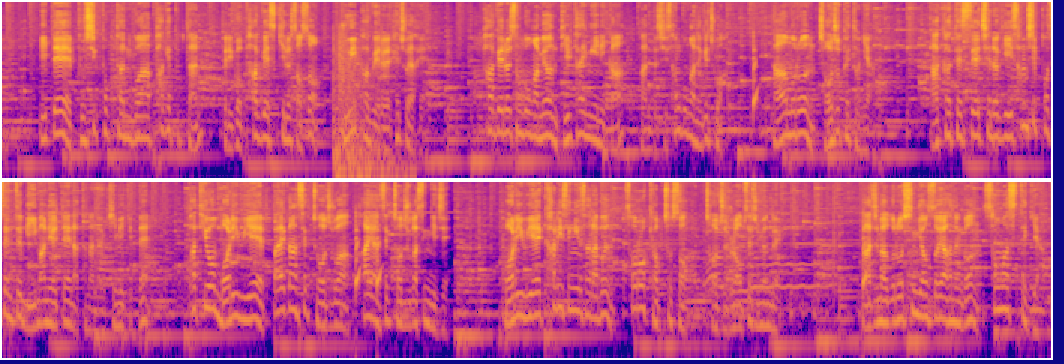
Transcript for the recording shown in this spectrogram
이때 부식 폭탄과 파괴 폭탄 그리고 파괴 스킬을 써서 부위 파괴를 해줘야 해. 파괴를 성공하면 딜 타이밍이니까 반드시 성공하는 게 좋아. 다음으론 저주 패턴이야. 아카테스의 체력이 30% 미만일 때 나타나는 기믹인데 파티원 머리 위에 빨간색 저주와 하얀색 저주가 생기지. 머리 위에 칼이 생긴 사람은 서로 겹쳐서 저주를 없애주면 돼. 마지막으로 신경 써야 하는 건 성화 스택이야.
